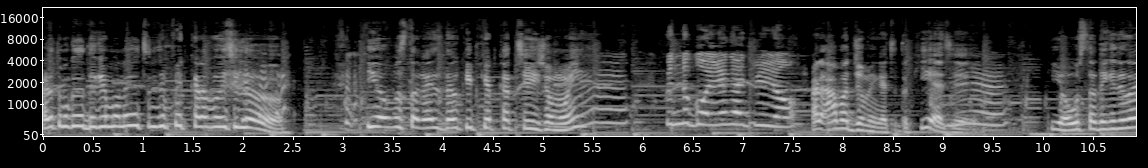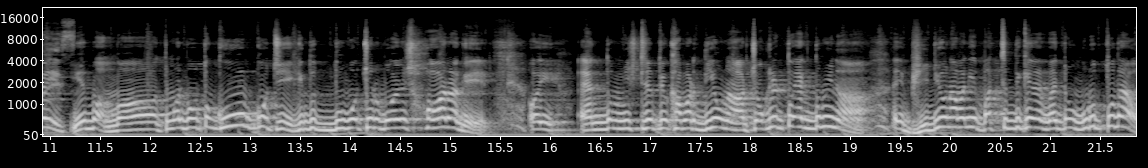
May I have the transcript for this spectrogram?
আরে তোমাকে তো দেখে মনে হচ্ছে যে পেট খারাপ হয়েছিল। কি অবস্থা গাইস দেখো কিটক্যাট খাচ্ছে এই সময়। কিন্তু গলে গেছিল। আরে আবার জমে গেছে তো কি আছে? কি অবস্থা দেখেছ গাইস এ বাবা তোমার বউ তো খুব কচি কিন্তু দু বছর বয়স হওয়ার আগে ওই একদম মিষ্টি জাতীয় খাবার দিও না আর চকলেট তো একদমই না। এই ভিডিও না বানিয়ে বাচ্চার দিকে একটু গুরুত্ব দাও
